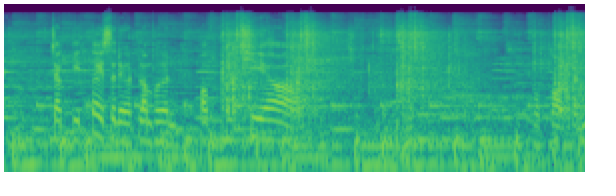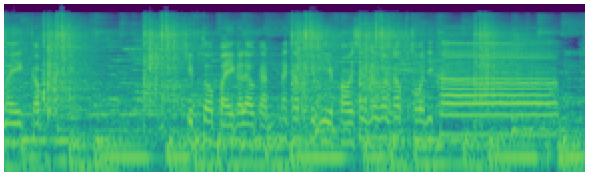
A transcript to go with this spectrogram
จากกิตเต้ยเสด็จลำเพลินออฟฟิเชียล อกันไหมกับคลิปต่อไปก็แล้วกันนะครับคลิปนี้พอไว้เส้นก่อนครับ สวัสดีครับ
